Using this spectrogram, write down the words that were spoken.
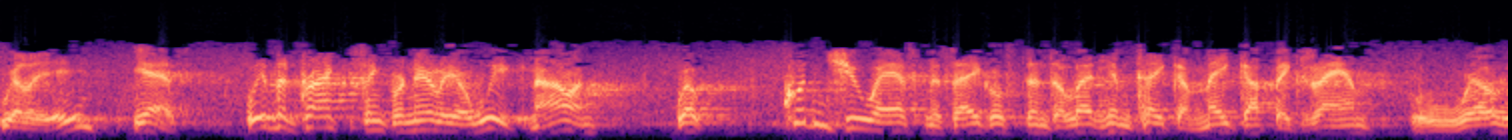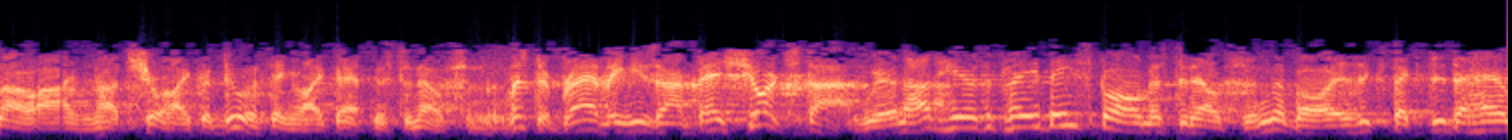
Willie? Yes. We've been practicing for nearly a week now, and, well, couldn't you ask Miss Eggleston to let him take a makeup exam? Well, now, I'm not sure I could do a thing like that, Mr. Nelson. Mr. Bradley, he's our best shortstop. We're not here to play baseball, Mr. Nelson. The boy is expected to have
